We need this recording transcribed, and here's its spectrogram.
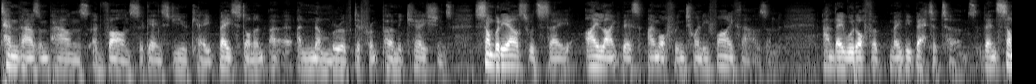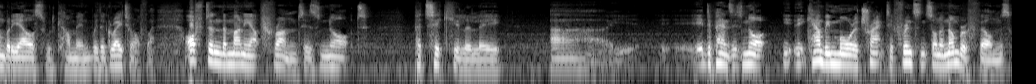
ten thousand pounds advance against UK based on a, a, a number of different permutations. Somebody else would say, I like this, I'm offering twenty five thousand. And they would offer maybe better terms. Then somebody else would come in with a greater offer. Often the money up front is not particularly uh, it depends. It's not. It can be more attractive. For instance, on a number of films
